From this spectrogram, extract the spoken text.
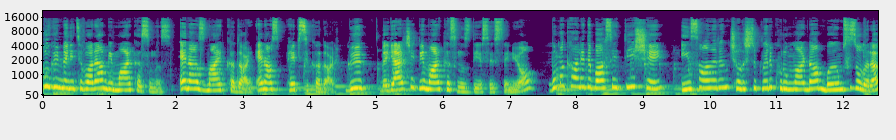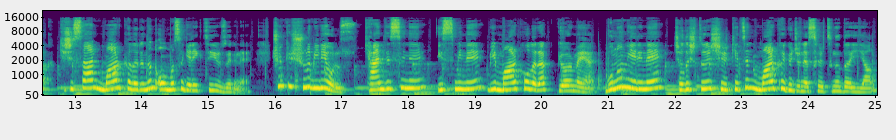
Bugünden itibaren bir markasınız. En az Nike kadar, en az Pepsi kadar. Büyük ve gerçek bir markasınız diye sesleniyor. Bu makalede bahsettiği şey insanların çalıştıkları kurumlardan bağımsız olarak kişisel markalarının olması gerektiği üzerine. Çünkü şunu biliyoruz. Kendisini, ismini bir marka olarak görmeyen, bunun yerine çalıştığı şirketin marka gücüne sırtını dayayan,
